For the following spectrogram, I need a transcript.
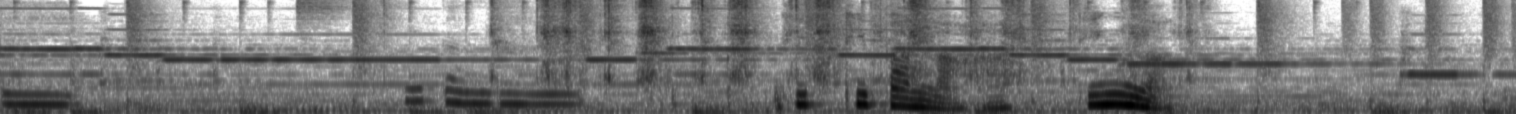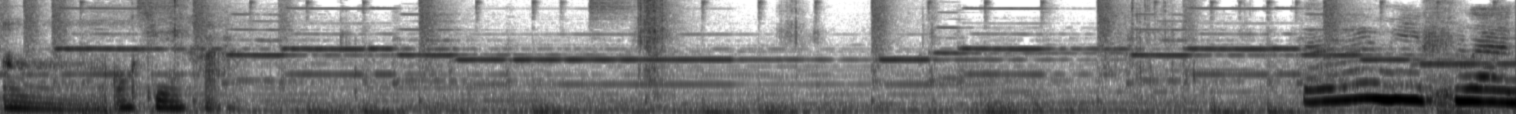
อืมที่ตังดังที่ที่ฟันเหรอคะ ที่เหงือกอ๋อโอเคค่ะ แล้วไม่มีฟัน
